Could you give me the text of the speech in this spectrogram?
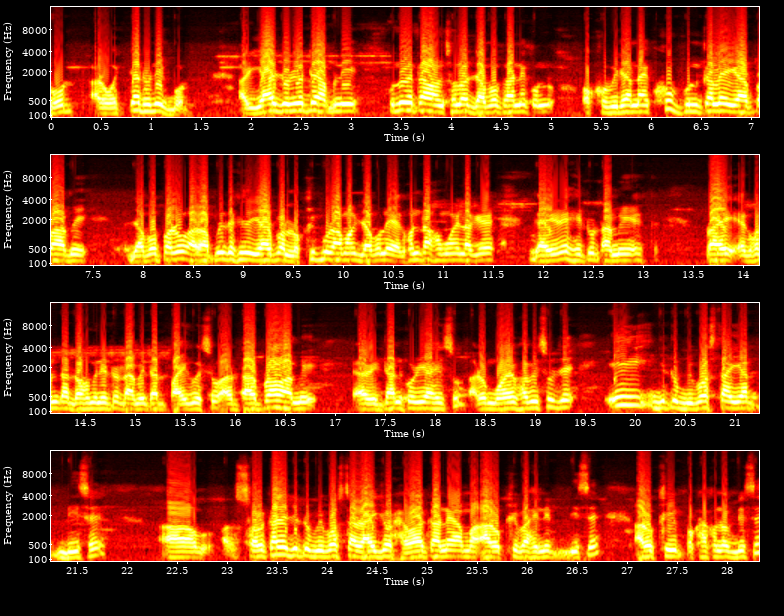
বোট আৰু অত্যাধুনিক বোট। আৰু ইয়াৰ জৰিয়তে আপুনি কোনো এটা অঞ্চলত যাবৰ কাৰণে কোনো অসুবিধা নাই। খুব সোনকালে ইয়াৰ পৰা আমি যাব পাৰোঁ। আৰু আপুনি দেখিছে, ইয়াৰ পৰা লক্ষীপুৰ আমাক যাবলৈ এঘণ্টা সময় লাগে গাড়ীৰে। সেইটোত আমি প্ৰায় এঘণ্টা, দহ মিনিটত আমি তাত পাই গৈছোঁ আৰু তাৰ পৰাও আমি ৰিটাৰ্ণ কৰি আহিছোঁ। আৰু মই ভাবিছোঁ যে এই যিটো ব্যৱস্থা ইয়াত দিছে চৰকাৰে যিটো ব্যৱস্থা ৰাইজৰ সেৱাৰ কাৰণে আমাৰ আৰক্ষী বাহিনীত দিছে, আৰক্ষী প্ৰশাসনক দিছে,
